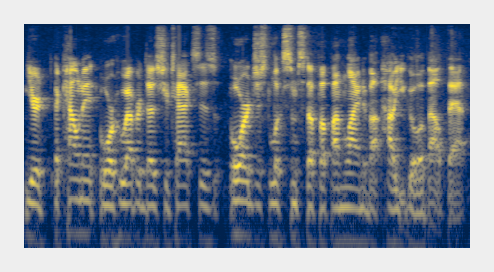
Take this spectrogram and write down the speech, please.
your accountant or whoever does your taxes or just look some stuff up online about how you go about that.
